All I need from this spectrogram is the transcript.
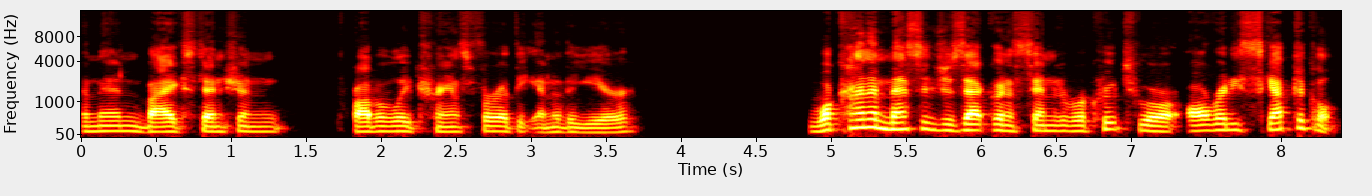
and then by extension, probably transfer at the end of the year, what kind of message is that going to send to recruits who are already skeptical?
